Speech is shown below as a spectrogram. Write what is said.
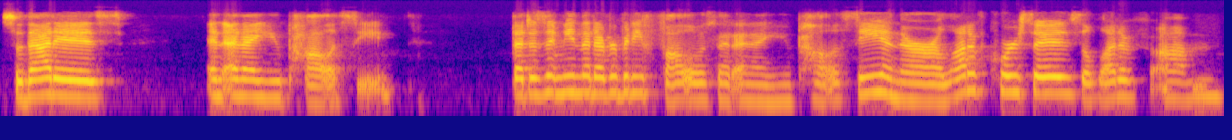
So that is an NIU policy. That doesn't mean that everybody follows that NIU policy, and there are a lot of courses, a lot of um,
